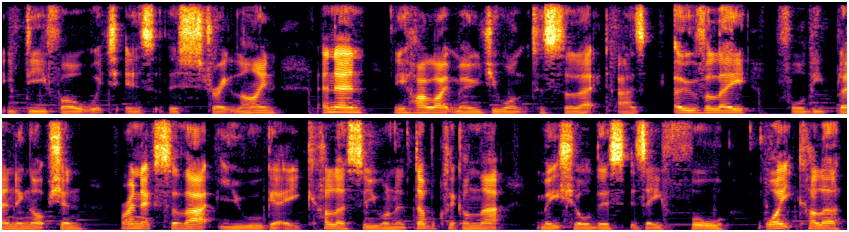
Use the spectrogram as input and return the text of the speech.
the default which is this straight line. And then the highlight mode you want to select as overlay for the blending option. Right next to that, you will get a color, so you want to double click on that, make sure this is a full white color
